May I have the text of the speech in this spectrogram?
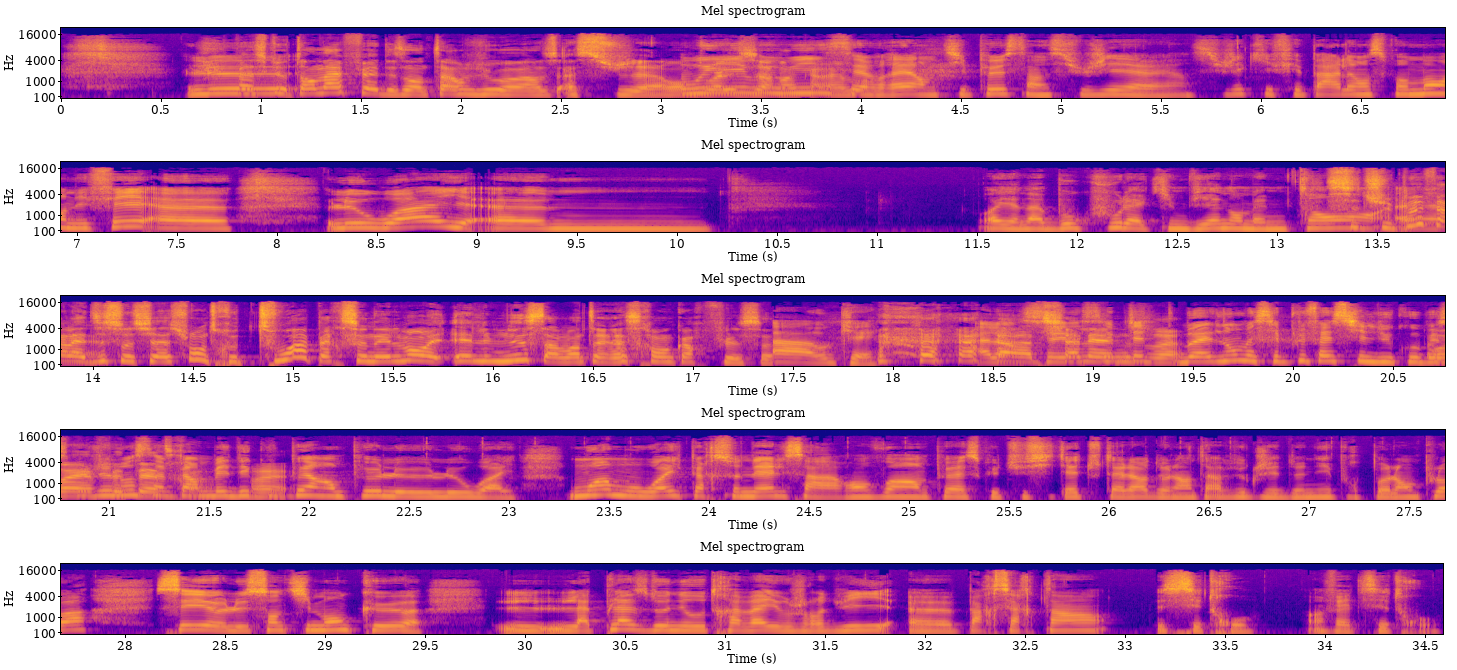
Le... Parce que tu en as fait des interviews à, ce sujet, on oui, doit le dire. Oui, hein, c'est vrai, un petit peu, c'est un sujet, un sujet qui fait parler en ce moment. En effet, euh, le why. Euh, Ouais, il y en a beaucoup là qui me viennent en même temps. Si tu peux faire la euh, dissociation entre toi personnellement et Elmi, ça m'intéresserait encore plus. Ah ok. Alors c'est peut-être bah, non mais c'est plus facile du coup parce que justement ça me permet de découper un peu le, le why. Moi mon why personnel ça renvoie un peu à ce que tu citais tout à l'heure de l'interview que j'ai donnée pour Pôle Emploi. C'est euh, le sentiment que la place donnée au travail aujourd'hui euh, par certains c'est trop. En fait c'est trop.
